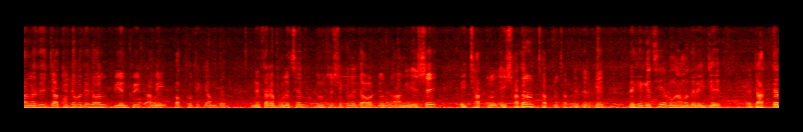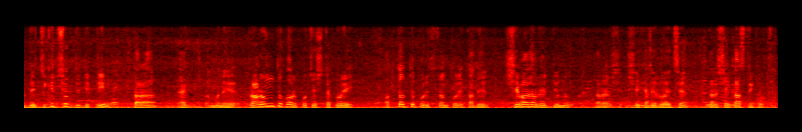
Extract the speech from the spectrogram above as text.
বাংলাদেশ জাতীয়তাবাদী দল বিএনপির আমি পক্ষ থেকে আমাদের নেতারা বলেছেন দ্রুত সেখানে যাওয়ার জন্য আমি এসে এই ছাত্র এই সাধারণ ছাত্রছাত্রীদেরকে দেখে গেছি এবং আমাদের এই যে ডাক্তারদের চিকিৎসকদের যে টিম তারা এক মানে প্রাণান্তকর প্রচেষ্টা করে অত্যন্ত পরিশ্রম করে তাদের সেবাদানের জন্য তারা সেখানে রয়েছেন তারা সেই কাজটি করছেন।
